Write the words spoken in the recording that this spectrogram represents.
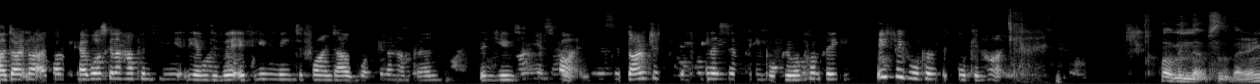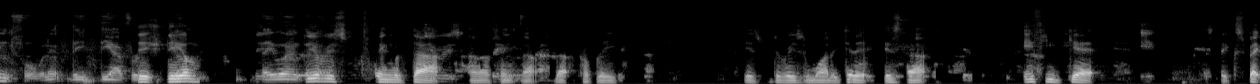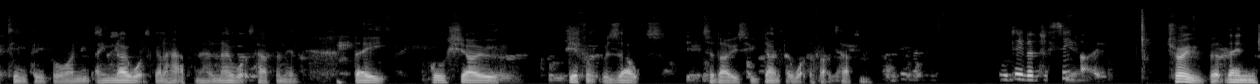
I don't know, I don't care what's going to happen to me at the end of it. If you need to find out what's going to happen, then use it. It's fine. Don't just pick innocent people who are probably these people are probably just walking home. Well, I mean, that's what they aimed for, wasn't it? The the average. The- the guy. they weren't. The obvious thing with that, and I think that that probably is the reason why they did it, is that if you get expecting people and they know what's going to happen and know what's happening, they will show different results to those who don't know what the fuck's happening. We'll do the placebo. True, but then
